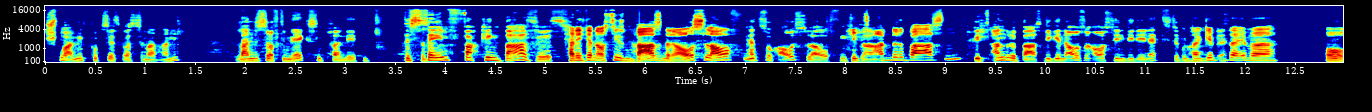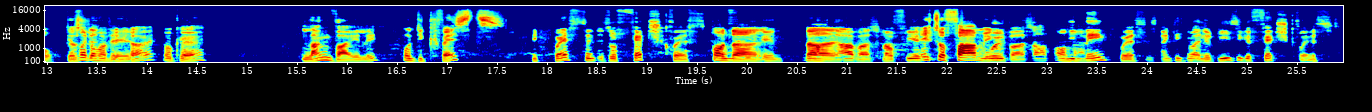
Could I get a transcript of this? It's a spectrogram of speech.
spannend, guckst dir jetzt was mal an. landest du auf dem nächsten Planeten. The same fucking Basis. Kann ich dann aus diesen Basen rauslaufen? Kannst du rauslaufen. Gibt es andere Basen? Gibt's andere Basen, die genauso aussehen wie die letzte Und dann gibt es da immer. Oh, das ist doch mal bitter. Okay. langweilig. Und die Quests? Die Quests sind so Fetch-Quests. Oh nein. In, Nein. da was, lauf hier Echt so Farming. hol was. Oh die nein. Main Quest ist eigentlich nur eine riesige Fetch-Quest.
